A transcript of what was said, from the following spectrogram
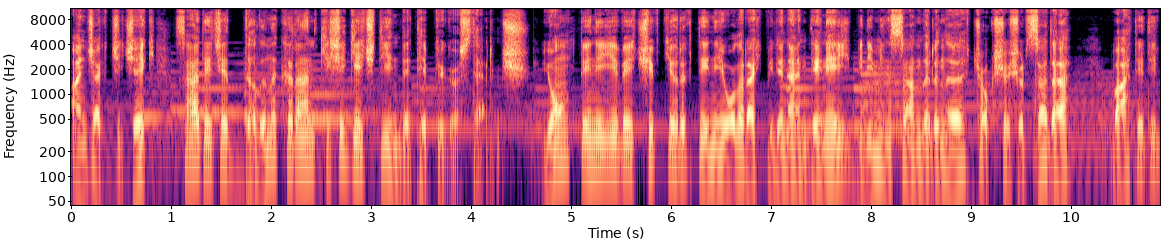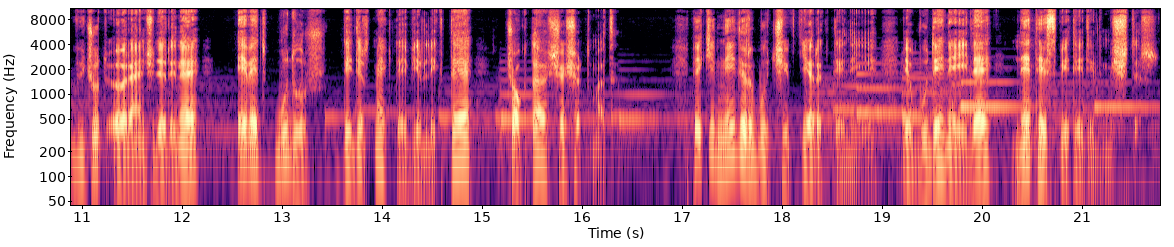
ancak çiçek sadece dalını kıran kişi geçtiğinde tepki göstermiş. Young deneyi ve çift yarık deneyi olarak bilinen deney bilim insanlarını çok şaşırtsa da vahdeti vücut öğrencilerine evet budur dedirtmekle birlikte çok da şaşırtmadı. Peki nedir bu çift yarık deneyi ve bu deneyle ne tespit edilmiştir?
